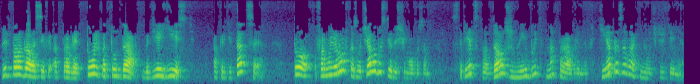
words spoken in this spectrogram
предполагалось их отправлять только туда, где есть аккредитация, то формулировка звучала бы следующим образом. Средства должны быть направлены в те образовательные учреждения,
